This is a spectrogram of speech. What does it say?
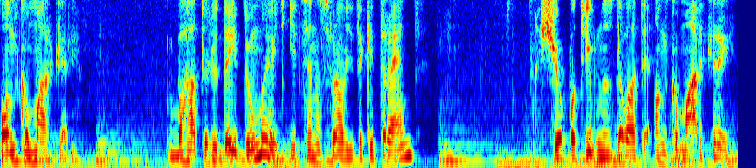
Онкомаркери. Багато людей думають, і це насправді такий тренд, що потрібно здавати онкомаркери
